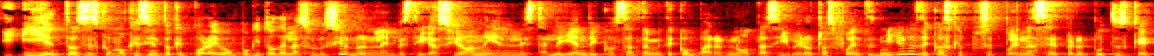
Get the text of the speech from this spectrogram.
Y, entonces como que siento que por ahí va un poquito de la solución en la investigación y en estar leyendo y constantemente comparar notas y ver otras fuentes, millones de cosas que pues, se pueden hacer. Pero el punto es que,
